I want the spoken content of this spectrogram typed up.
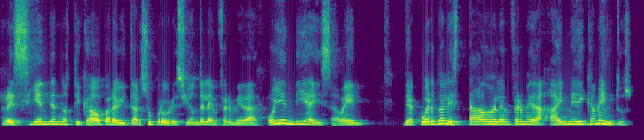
recién diagnosticado para evitar su progresión de la enfermedad? Hoy en día, Isabel, de acuerdo al estado de la enfermedad, hay medicamentos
